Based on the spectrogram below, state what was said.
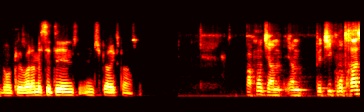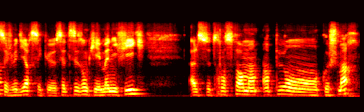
Donc voilà, mais c'était une, super expérience. Par contre, il y, a un petit contraste, je veux dire, c'est que cette saison qui est magnifique, elle se transforme un peu en cauchemar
